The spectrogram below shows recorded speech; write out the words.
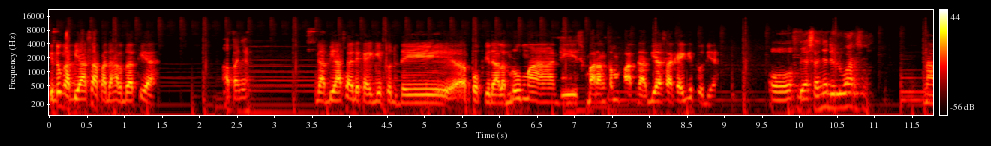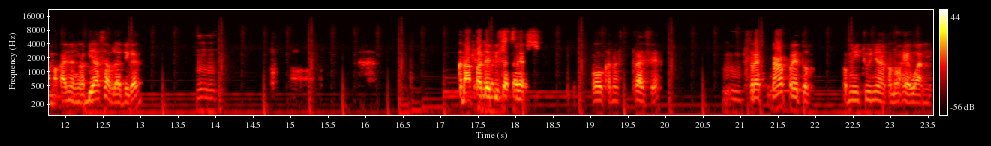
Itu nggak biasa padahal berarti ya? Apanya? Nggak biasa dia kayak gitu di eh, pup di dalam rumah, di sembarang tempat. Nggak biasa kayak gitu dia. Oh, biasanya di luar sih. Nah makanya nggak biasa berarti kan? Mm-mm. Kenapa Kayaknya dia bisa kayak? Oh karena stres ya? Mm-mm. Stres kenapa itu? Pemicunya kalau hewan?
